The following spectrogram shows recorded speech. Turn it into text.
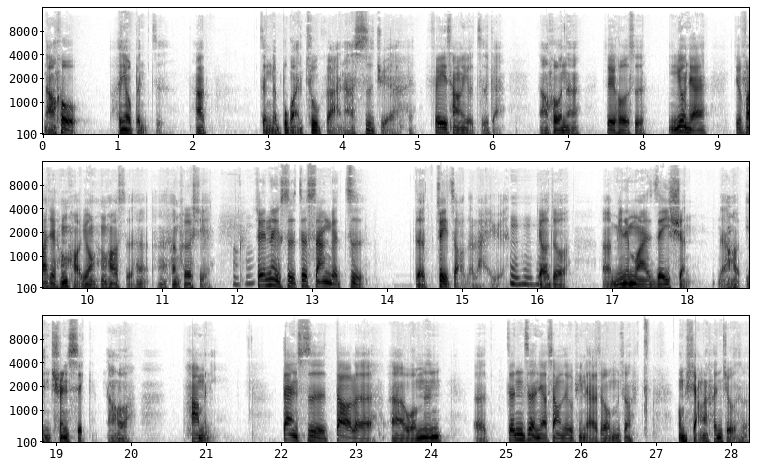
然后很有本质，它整个不管触感啊、视觉啊，非常有质感。然后呢，最后是你用起来就发现很好用、很好使、很很很和谐。所以那个是这三个字的最早的来源，嗯哼，叫做。呃，minimization，然后 intrinsic，然后 harmony，但是到了呃我们呃真正要上这个平台的时候，我们说我们想了很久，说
